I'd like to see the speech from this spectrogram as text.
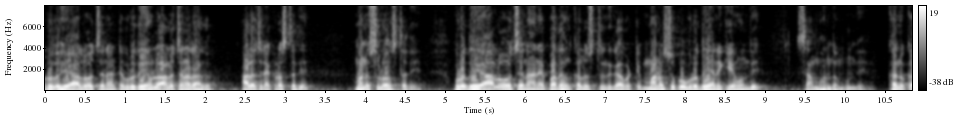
హృదయాలోచన అంటే హృదయంలో ఆలోచన రాదు. ఆలోచన ఎక్కడ వస్తుంది మనసులో వస్తుంది. హృదయాలోచన అనే పదం కలుస్తుంది కాబట్టి మనసుకు హృదయానికి ఏముంది? సంబంధం ఉంది. కనుక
